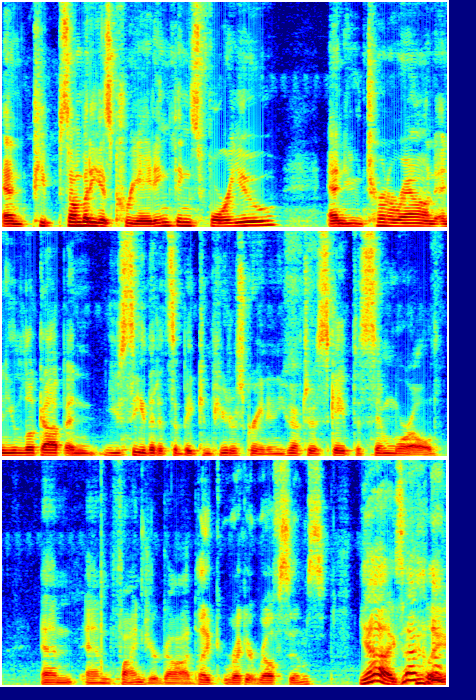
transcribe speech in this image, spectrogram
and peop somebody is creating things for you, and you turn around and you look up and you see that it's a big computer screen, and you have to escape the sim world, and and find your god. like Wreck It Ralph Sims. Yeah, exactly.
